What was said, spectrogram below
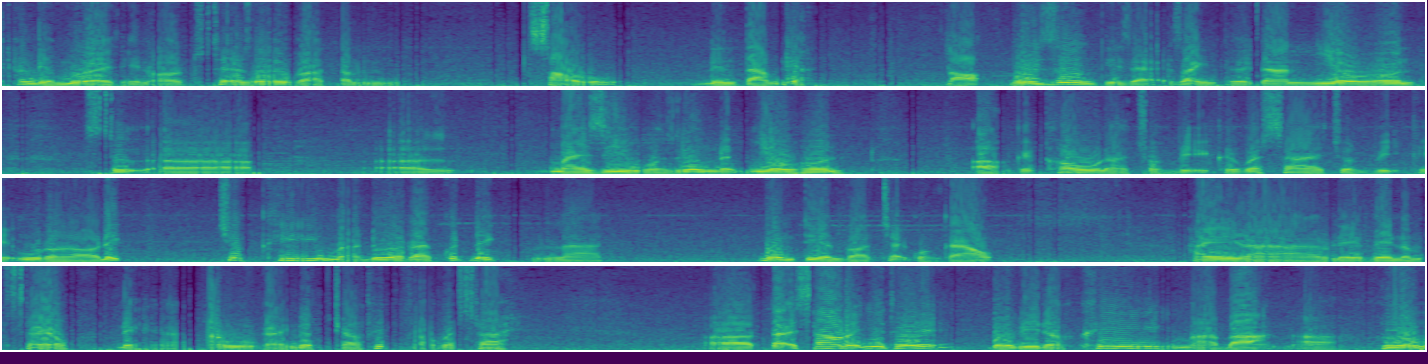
thang điểm 10 thì nó sẽ rơi vào tầm 6 đến 8 điểm. Đó với Dương thì sẽ dành thời gian nhiều hơn. Sự ờ, ờ, uh, uh, mài dìu của Dương lại nhiều hơn. Ở cái khâu là chuẩn bị cái website chuẩn bị cái URL đích trước khi mà đưa ra quyết định là bơm tiền vào chạy quảng cáo hay là để về làm sale để tăng cái lượt traffic vào website à, tại sao lại như thế? Bởi vì là khi mà bạn à, hướng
